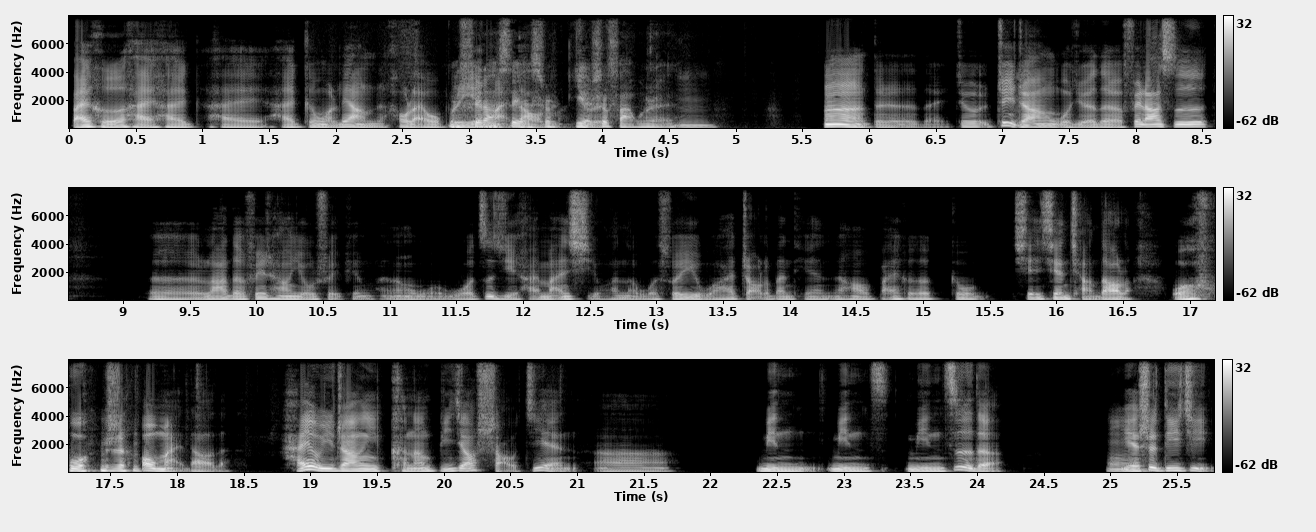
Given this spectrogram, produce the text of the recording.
白河还还还还跟我亮着，后来我不是也拉斯也是买到了吗？也就是法国人，嗯嗯，对对对对，就这张我觉得费拉斯，呃，拉的非常有水平，反正我我自己还蛮喜欢的，我所以我还找了半天，然后白河给我先先抢到了，我我是后买到的。还有一张可能比较少见啊、呃闽闽闽字的，也嗯。是 DG，、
